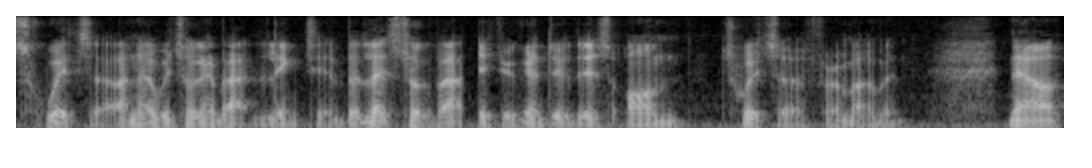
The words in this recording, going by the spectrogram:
Twitter. I know we're talking about LinkedIn, but let's talk about if you're going to do this on Twitter for a moment. Now,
